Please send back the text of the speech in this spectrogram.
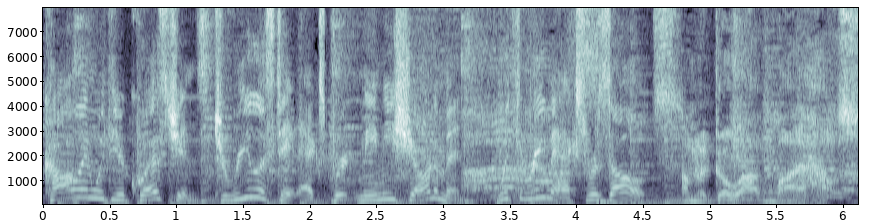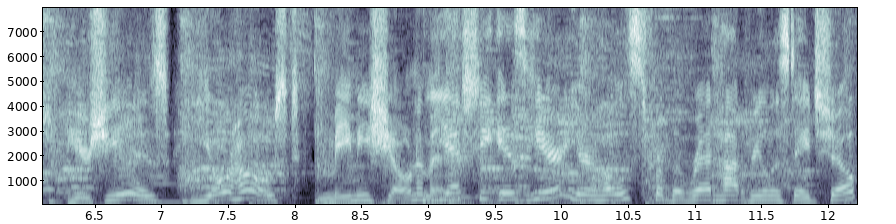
Call in with your questions to real estate expert Mimi Shoneman with Remax Results. I'm going to go out and buy a house. Here she is, your host, Mimi Shoneman. Yes, she is here, your host from the Red Hot Real Estate Show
